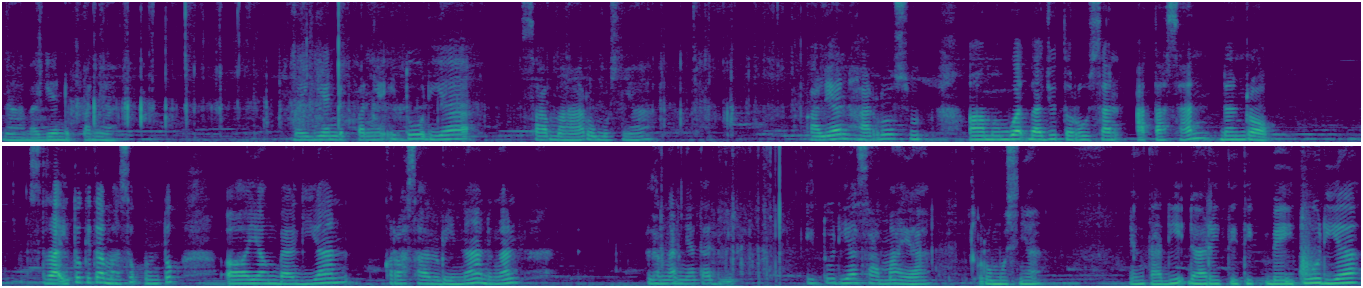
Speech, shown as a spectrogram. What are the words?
Nah bagian depannya. Bagian depannya itu dia sama rumusnya kalian harus uh, membuat baju terusan atasan dan rok. Setelah itu kita masuk untuk uh, yang bagian keras Sabrina dengan lengannya tadi. Itu dia sama ya rumusnya. Yang tadi dari titik B itu dia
